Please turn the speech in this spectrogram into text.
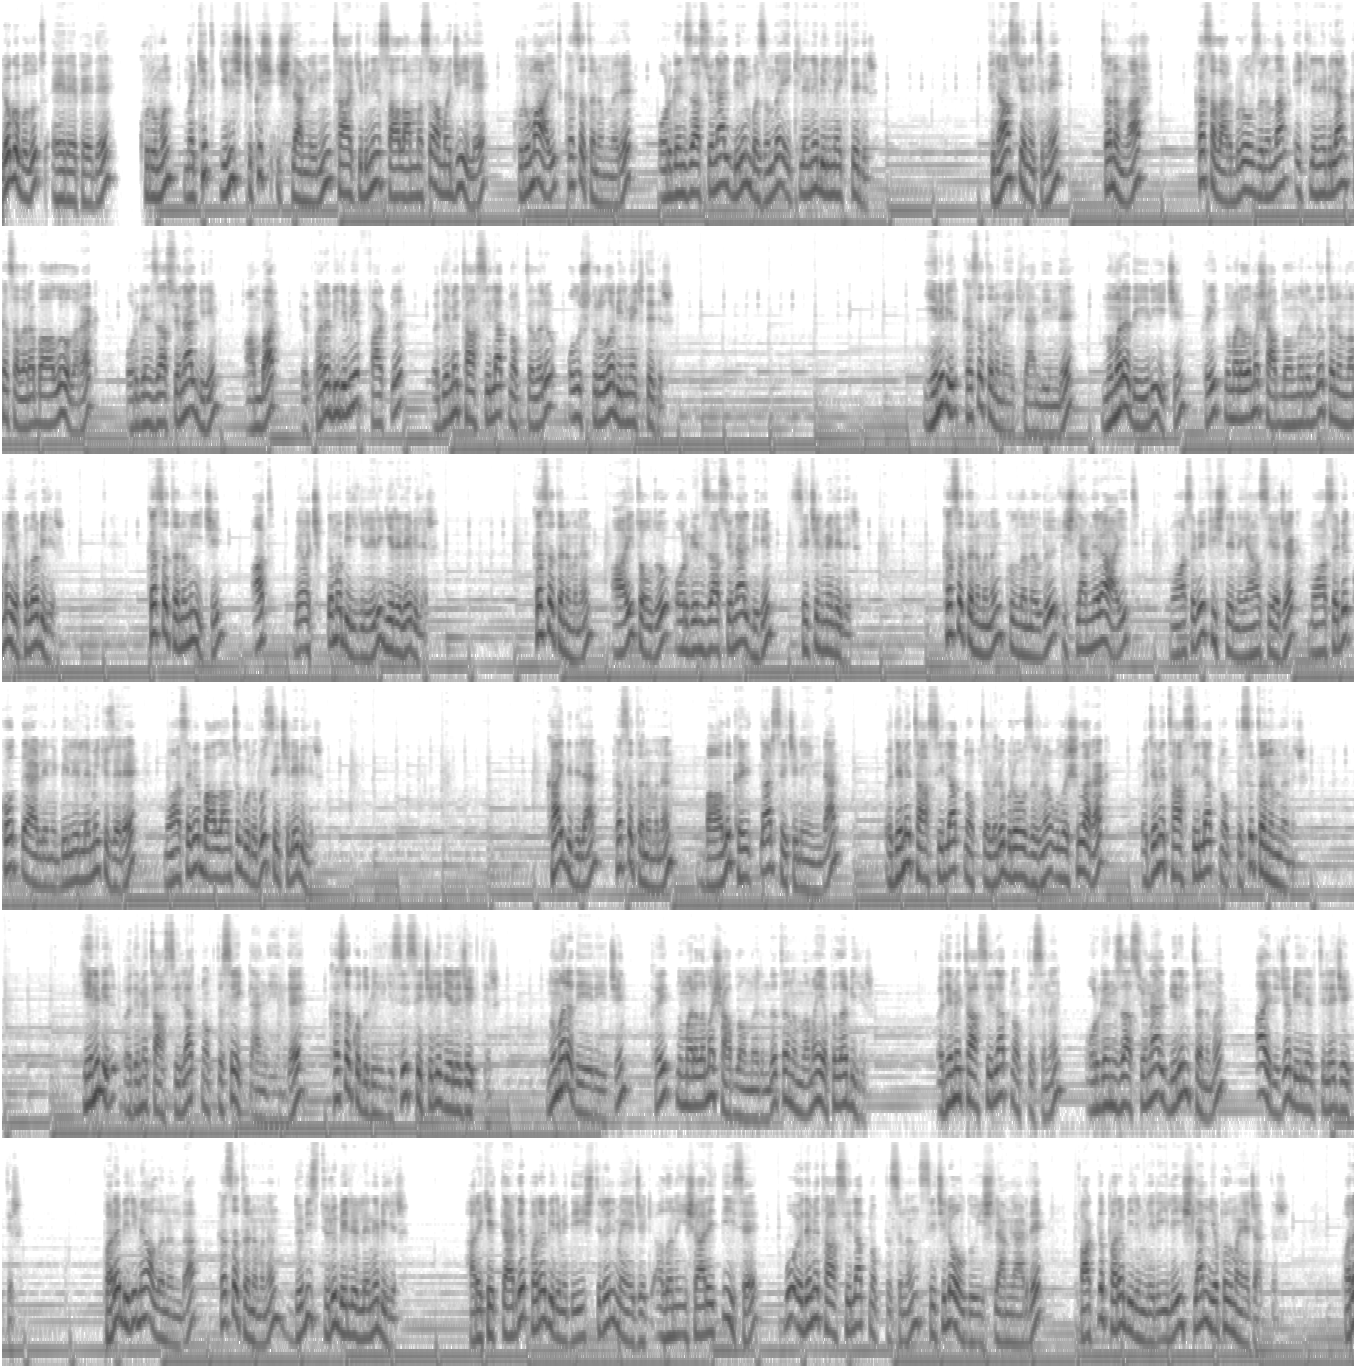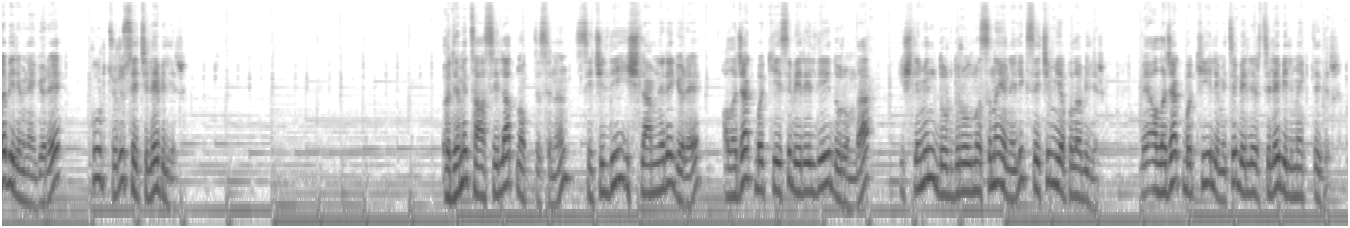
Logo Bulut ERP'de kurumun nakit giriş çıkış işlemlerinin takibinin sağlanması amacı ile kuruma ait kasa tanımları organizasyonel birim bazında eklenebilmektedir. Finans yönetimi, tanımlar, kasalar browserından eklenebilen kasalara bağlı olarak organizasyonel birim, ambar ve para birimi farklı ödeme tahsilat noktaları oluşturulabilmektedir. Yeni bir kasa tanımı eklendiğinde numara değeri için kayıt numaralama şablonlarında tanımlama yapılabilir. Kasa tanımı için ad ve açıklama bilgileri girilebilir. Kasa tanımının ait olduğu organizasyonel birim seçilmelidir. Kasa tanımının kullanıldığı işlemlere ait muhasebe fişlerine yansıyacak muhasebe kod değerlerini belirlemek üzere muhasebe bağlantı grubu seçilebilir. Kaydedilen kasa tanımının bağlı kayıtlar seçeneğinden ödeme tahsilat noktaları browserına ulaşılarak ödeme tahsilat noktası tanımlanır. Yeni bir ödeme tahsilat noktası eklendiğinde kasa kodu bilgisi seçili gelecektir. Numara değeri için kayıt numaralama şablonlarında tanımlama yapılabilir. Ödeme tahsilat noktasının organizasyonel birim tanımı ayrıca belirtilecektir. Para birimi alanında kasa tanımının döviz türü belirlenebilir. Hareketlerde para birimi değiştirilmeyecek alanı işaretli ise bu ödeme tahsilat noktasının seçili olduğu işlemlerde farklı para birimleri ile işlem yapılmayacaktır. Para birimine göre kur türü seçilebilir. Ödeme tahsilat noktasının seçildiği işlemlere göre alacak bakiyesi verildiği durumda işlemin durdurulmasına yönelik seçim yapılabilir ve alacak bakiye limiti belirtilebilmektedir.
